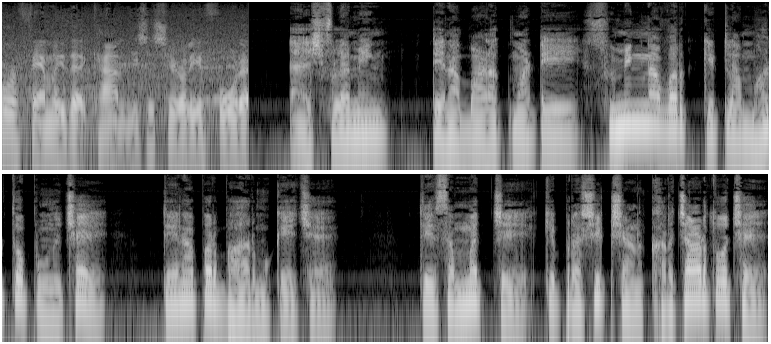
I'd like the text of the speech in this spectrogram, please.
for a family that can't necessarily afford it. Ash Fleming તેના બાળક માટે સ્વિમિંગના વર્ગ કેટલા મહત્વપૂર્ણ છે તેના પર ભાર મૂકે છે. તે સંમત છે કે પ્રશિક્ષણ ખર્ચાળ તો છે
